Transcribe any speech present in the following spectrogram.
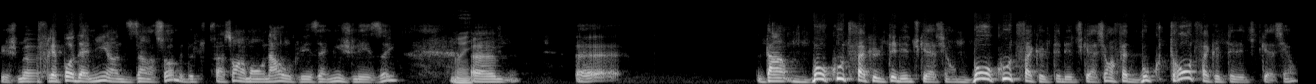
et je ne me ferai pas d'amis en disant ça, mais de toute façon, à mon âge, les amis, je les ai. Euh, euh, dans beaucoup de facultés d'éducation, beaucoup de facultés d'éducation, en fait, beaucoup trop de facultés d'éducation,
